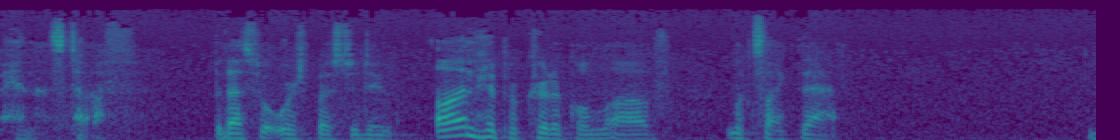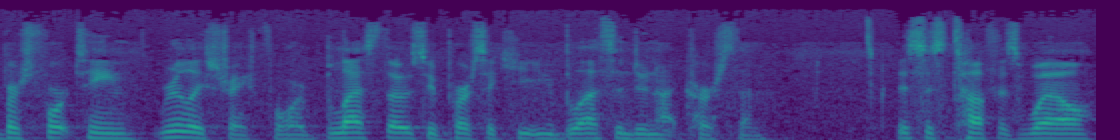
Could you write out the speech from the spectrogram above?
Man, that's tough. But that's what we're supposed to do. Unhypocritical love looks like that. Verse 14, really straightforward. Bless those who persecute you, bless and do not curse them. This is tough as well.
